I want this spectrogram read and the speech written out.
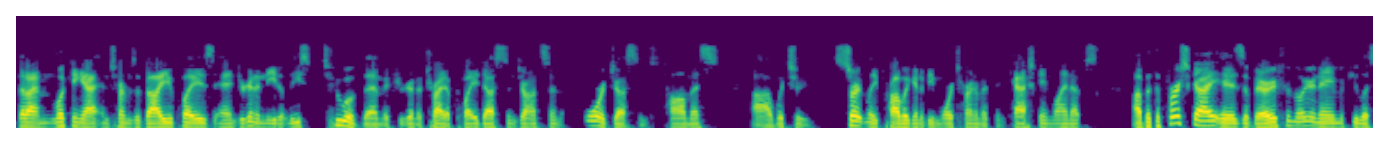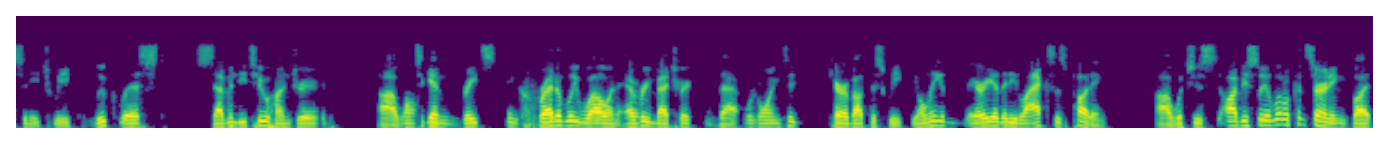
that I'm looking at in terms of value plays, and you're going to need at least two of them if you're going to try to play Dustin Johnson or Justin Thomas, uh, which are certainly probably going to be more tournament than cash game lineups. Uh, but the first guy is a very familiar name if you listen each week, Luke List, 7,200. Uh, once again, rates incredibly well in every metric that we're going to care about this week. The only area that he lacks is putting, uh, which is obviously a little concerning, but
